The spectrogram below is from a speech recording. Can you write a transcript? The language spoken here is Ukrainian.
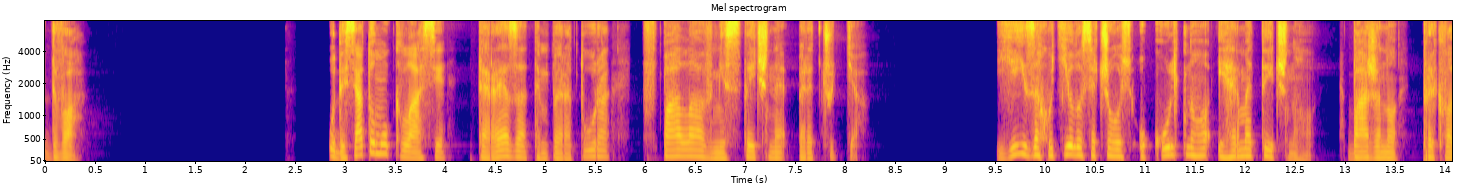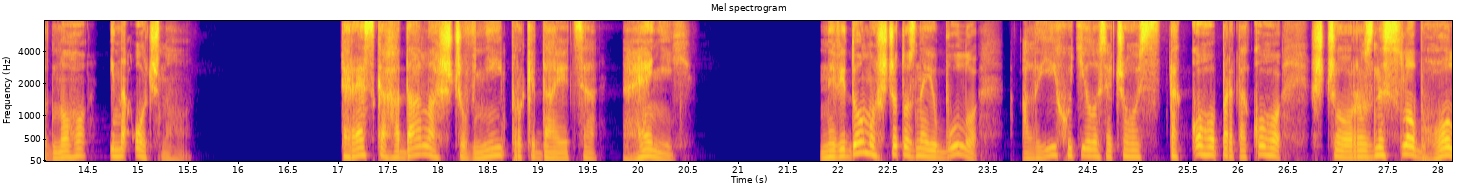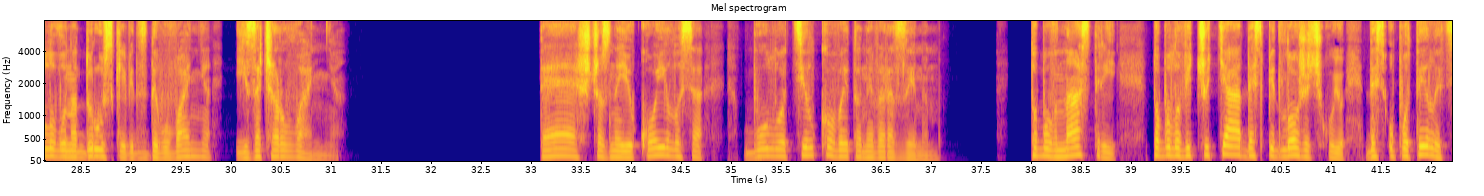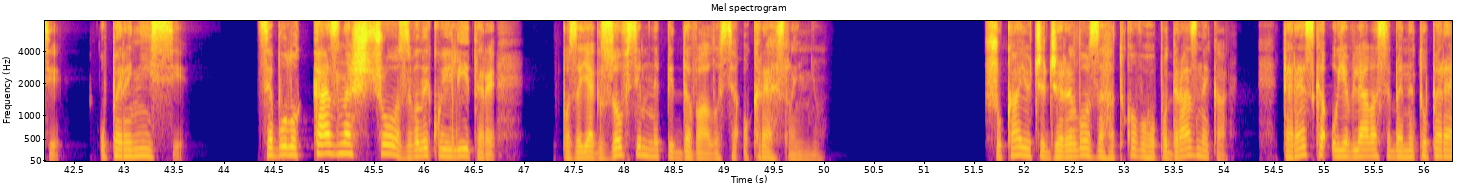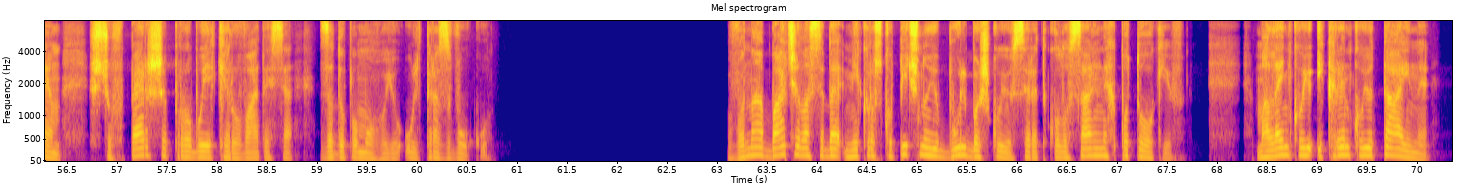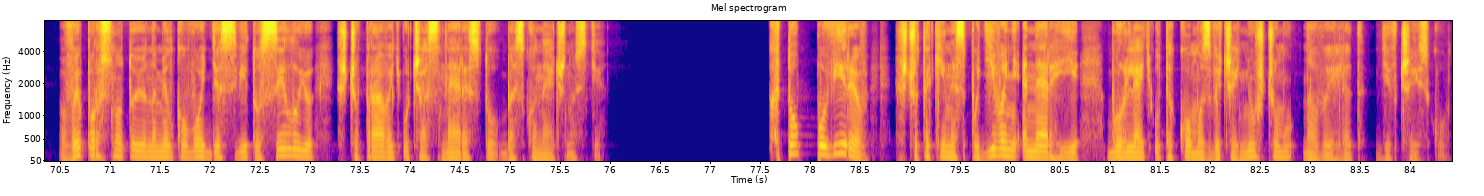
2 У 10 класі Тереза температура впала в містичне передчуття. Їй захотілося чогось окультного і герметичного, бажано прикладного і наочного. Тереска гадала, що в ній прокидається геній. Невідомо, що то з нею було, але їй хотілося чогось такого притакого, що рознесло б голову на друзки від здивування і зачарування. Те, що з нею коїлося, було цілковито невиразимим. То був настрій, то було відчуття десь під ложечкою, десь у потилиці, у переніссі. Це було казна що з великої літери, позаяк зовсім не піддавалося окресленню. Шукаючи джерело загадкового подразника, Тереска уявляла себе нетуперем, що вперше пробує керуватися за допомогою ультразвуку. Вона бачила себе мікроскопічною бульбашкою серед колосальних потоків, маленькою ікринкою тайни, випорснутою на мілководдя світу силою, що править у час нересту безконечності. Хто б повірив, що такі несподівані енергії бурлять у такому звичайнющому на вигляд дівчиську?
